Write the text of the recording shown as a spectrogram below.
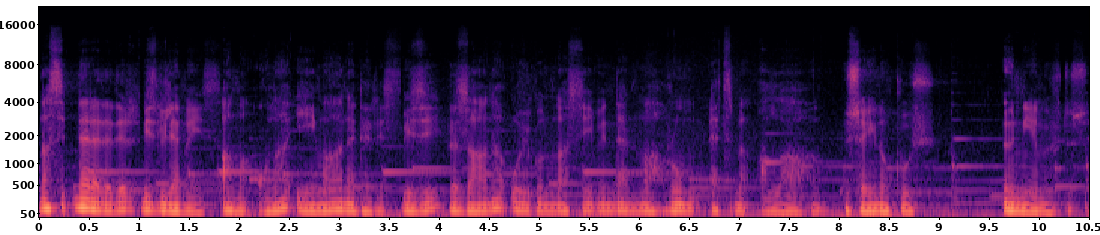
Nasip nerededir biz bilemeyiz ama ona iman ederiz. Bizi rızana uygun nasibinden mahrum etme Allah'ım. Hüseyin Okuş, Ünye Müftüsü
